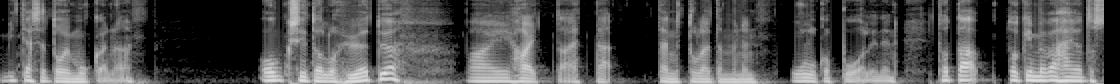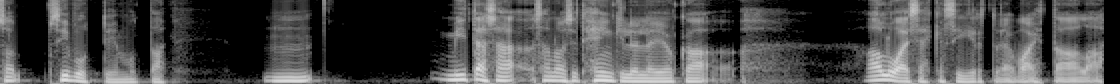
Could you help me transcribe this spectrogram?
mitä se toi mukanaan? Onko siitä ollut hyötyä vai haittaa, että tänne tulee tämmöinen ulkopuolinen? Tota, toki me vähän jo tuossa sivuttiin, mutta mm, mitä sä sanoisit henkilölle, joka haluaisi ehkä siirtyä ja vaihtaa alaa,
